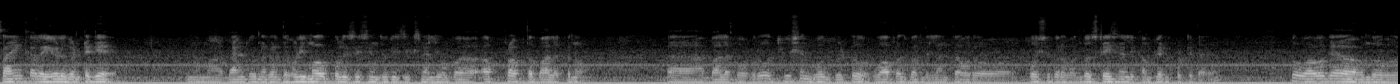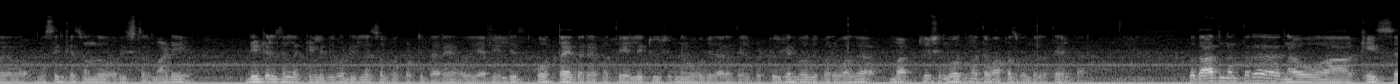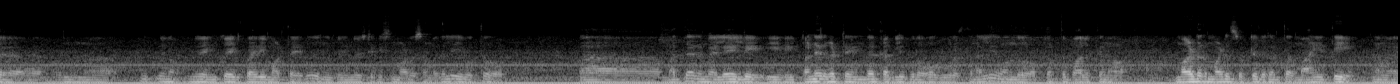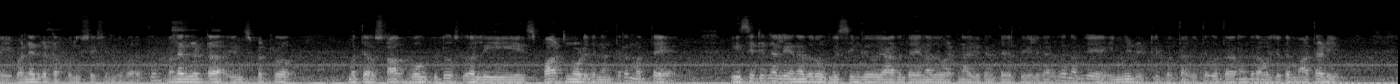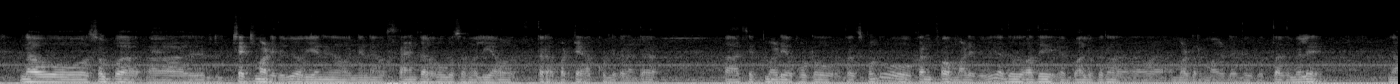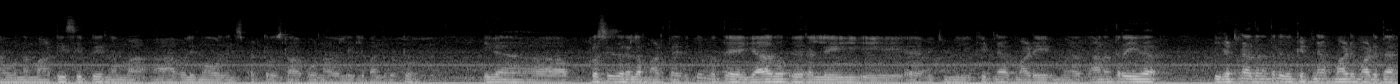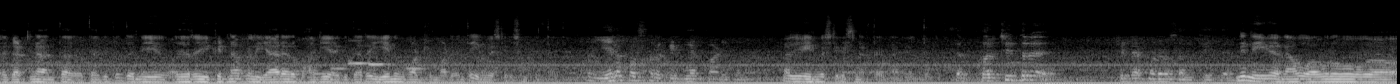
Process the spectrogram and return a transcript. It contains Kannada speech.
ಸಾಯಂಕಾಲ ಏಳು ಗಂಟೆಗೆ ನಮ್ಮ ಬ್ಯಾಂಗ್ಳೂರು ನಗರದ ಹುಳಿಮಾವು ಪೊಲೀಸ್ ಸ್ಟೇಷನ್ ಜುರಿಸಿಕ್ಷನಲ್ಲಿ ಒಬ್ಬ ಅಪ್ರಾಪ್ತ ಬಾಲಕನು ಬಾಲಕ ಒಬ್ಬರು ಟ್ಯೂಷನ್ಗೆ ಹೋಗಿಬಿಟ್ಟು ವಾಪಸ್ ಬಂದಿಲ್ಲ ಅಂತ ಅವರು ಪೋಷಕರು ಬಂದು ಸ್ಟೇಷನಲ್ಲಿ ಕಂಪ್ಲೇಂಟ್ ಕೊಟ್ಟಿದ್ದಾರೆ. ಸೊ ಆವಾಗ ಒಂದು, ಮಿಸ್ಸಿಂಗ್ ಕೇಸ್ ಒಂದು ರಿಜಿಸ್ಟರ್ ಮಾಡಿ ಡೀಟೇಲ್ಸ್ ಎಲ್ಲ ಕೇಳಿದ್ದೀವಿ ಡೀಟೇಲ್ಸ್ ಸ್ವಲ್ಪ ಕೊಟ್ಟಿದ್ದಾರೆ. ಎಲ್ಲಿ ಎಲ್ಲಿ ಓದ್ತಾ ಇದ್ದಾರೆ ಮತ್ತು ಎಲ್ಲಿ ಟ್ಯೂಷನ್ಗೆ ಹೋಗಿದ್ದಾರೆ ಅಂತ ಹೇಳ್ಬಿಟ್ಟು ಟ್ಯೂಷನ್ಗೆ ಹೋಗಿ ಬರುವಾಗ ಬ, ಟ್ಯೂಷನ್ಗೆ ಹೋಗಿ ಮತ್ತೆ ವಾಪಸ್ ಬಂದಿಲ್ಲ ಅಂತ ಹೇಳ್ತಾರೆ. ಸೊ ಅದಾದ ನಂತರ ನಾವು ಆ ಕೇಸ್ ಏನೋ ಎಂಕ್ವೈರಿ ಮಾಡ್ತಾ ಇದ್ದು ಇನ್ವೆಸ್ಟಿಗೇಷನ್ ಮಾಡೋ ಸಮಯದಲ್ಲಿ ಇವತ್ತು ಮಧ್ಯಾಹ್ನ ಮೇಲೆ ಇಲ್ಲಿ ಈ ಪನ್ನೀರ್ಘಟ್ಟೆಯಿಂದ ಕಗ್ಲಿಪುರ ಹೋಗುವ ರಸ್ತೆಯಲ್ಲಿ ಒಂದು ಹತ್ತು ಬಾಲಕನ ಮರ್ಡರ್ ಮಾಡಿ ಸುಟ್ಟಿದ್ದಾರಂಥ ಮಾಹಿತಿ ನಮ್ಮ ಈ ಬನ್ನೇರ್ಘಟ್ಟ ಪೊಲೀಸ್ ಸ್ಟೇಷನ್ಗೆ ಬರುತ್ತೆ. ಬನ್ನೇರ್ಘಟ್ಟ ಇನ್ಸ್ಪೆಕ್ಟ್ರು ಮತ್ತು ಅವ್ರ ಸ್ಟಾಫ್ ಹೋಗಿಬಿಟ್ಟು ಅಲ್ಲಿ ಸ್ಪಾಟ್ ನೋಡಿದ ನಂತರ ಮತ್ತೆ ಈ ಸಿಟಿನಲ್ಲಿ ಏನಾದರೂ ಮಿಸ್ಸಿಂಗ್ ಯಾರಂತ ಏನಾದರೂ ಘಟನೆ ಆಗಿದೆ ಅಂತ ಹೇಳ್ತಿ ಹೇಳಿದಾಗ ನಮಗೆ ಇಮ್ಮಿಡಿಯೇಟ್ಲಿ ಗೊತ್ತಾಗುತ್ತೆ. ಗೊತ್ತಾದ ನಂತರ ಅವ್ರ ಜೊತೆ ಮಾತಾಡಿ ನಾವು ಸ್ವಲ್ಪ ಚೆಕ್ ಮಾಡಿದ್ದೀವಿ ಅವ್ರು ಏನು ನಿನ್ನೆ ಸಾಯಂಕಾಲ ಹೋಗೋ ಸಮಯದಲ್ಲಿ ಯಾವ ಥರ ಬಟ್ಟೆ ಹಾಕ್ಕೊಂಡಿದ್ದಾರೆ ಅಂತ ಚೆಕ್ ಮಾಡಿ ಆ ಫೋಟೋ ತೆಗೆಸ್ಕೊಂಡು ಕನ್ಫರ್ಮ್ ಮಾಡಿದ್ದೀವಿ ಅದು ಅದೇ ಬಾಲಕನ ಮರ್ಡರ್ ಮಾಡಿದ್ದು ಗೊತ್ತಾದ ಮೇಲೆ ನಾವು ನಮ್ಮ ಡಿ ಸಿ ಪಿ ನಮ್ಮ ಹುಳಿಮಾವು ಇನ್ಸ್ಪೆಕ್ಟರ್ ಸ್ಟಾಫು ನಾವೆಲ್ಲ ಇಲ್ಲಿ ಬಂದುಬಿಟ್ಟು ಈಗ ಪ್ರೊಸೀಜರ್ ಎಲ್ಲ ಮಾಡ್ತಾ ಇದ್ದೀವಿ. ಮತ್ತು ಯಾರು ಇದರಲ್ಲಿ ಕಿಡ್ನ್ಯಾಪ್ ಮಾಡಿ ಆನಂತರ ಈಗ ಈ ಘಟನೆ ಆದ ನಂತರ ಇದು ಕಿಡ್ನಾಪ್ ಮಾಡಿ ಮಾಡಿದ ಘಟನೆ ಅಂತ ಗೊತ್ತಾಗಿತ್ತು. ದೆನ್ ಈ ಇದರ ಈ ಕಿಡ್ನ್ಯಾಪ್ನಲ್ಲಿ ಯಾರ್ಯಾರು ಭಾಗಿಯಾಗಿದ್ದಾರೆ ಏನು ಮಾಡ್ರ್ ಮಾಡಿದೆ ಅಂತ ಇನ್ವೆಸ್ಟಿಗೇಷನ್ ನಡೀತಾ ಇದೆ. ಏನಕ್ಕೋಸ್ಕರ ಕಿಡ್ನಾಪ್ ನಾವು ಈಗ ಇನ್ವೆಸ್ಟಿಗೇಷನ್ ಇರ್ತಾ ಇದೆ ನಾನು ಹೇಳ್ತೇನೆ. ಸರ್ ಪರಿಚಿತರೆ ಕಿಡ್ನಾಪ್ ಮಾಡಿರೋ ಸಾಧ್ಯತೆ ಇದೆ. ನೀನು ಈಗ ನಾವು ಅವರು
